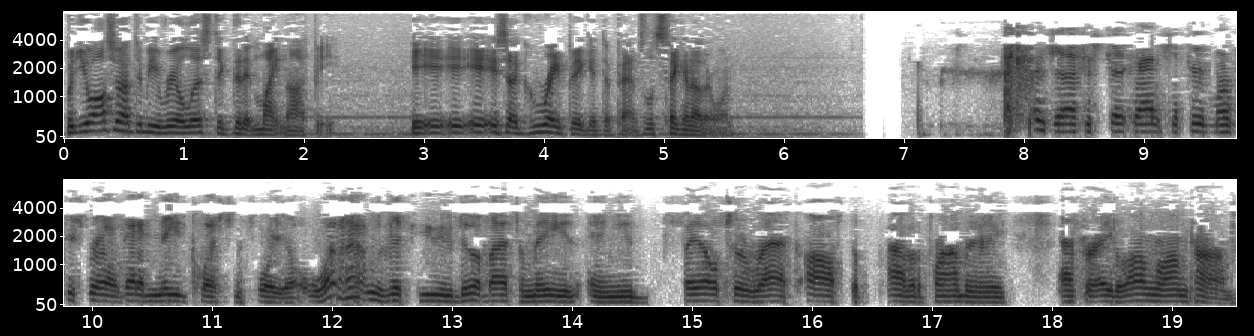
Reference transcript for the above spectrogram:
but you also have to be realistic that it might not be. It, it's a great big it depends. Let's take another one. Hey Jack, it's Jake Robinson here Murfreesboro. I've got a mead question for you. What happens if you do a batch of mead and you fail to rack off the out of the primary after a long, long time.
